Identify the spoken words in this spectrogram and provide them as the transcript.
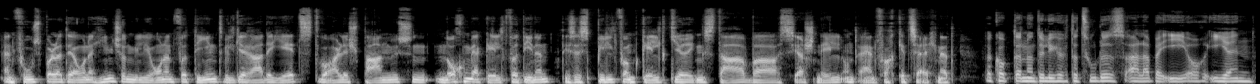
ein Fußballer, der ohnehin schon Millionen verdient, will gerade jetzt, wo alle sparen müssen, noch mehr Geld verdienen. Dieses Bild vom geldgierigen Star war sehr schnell und einfach gezeichnet. Da kommt dann natürlich auch dazu, dass Alaba eh auch eher ein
